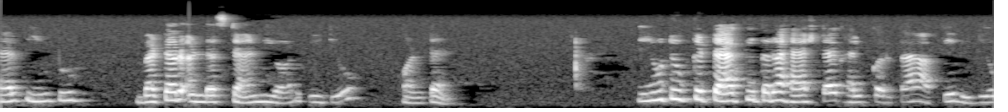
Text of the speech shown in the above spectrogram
help YouTube better understand your video content YouTube के टैग की तरह हैश टैग हेल्प करता है आपके वीडियो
